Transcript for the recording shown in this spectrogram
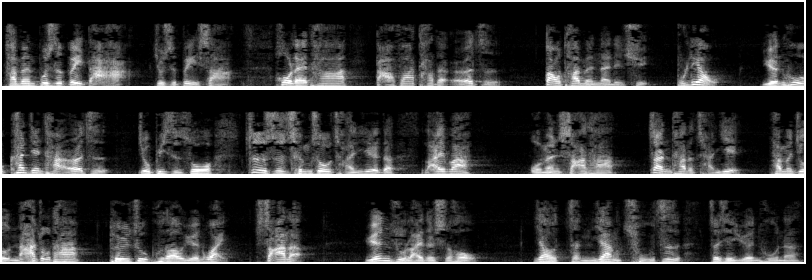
他们不是被打，就是被杀。后来他打发他的儿子到他们那里去，不料园户看见他儿子，就彼此说：“这是承受产业的，来吧，我们杀他，占他的产业。”他们就拿住他。推出葡萄园外，杀了园主来的时候，要怎样处置这些园户呢？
